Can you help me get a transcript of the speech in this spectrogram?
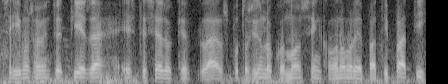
Seguimos movimiento de tierra. Este cerro que los potosinos lo conocen con el nombre de Pati Pati.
